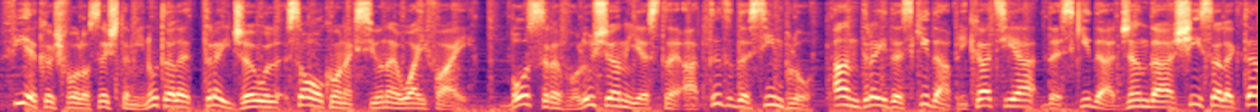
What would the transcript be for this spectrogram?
fie că își folosește minutele, 3G-ul sau o conexiune Wi-Fi. Boss Revolution este atât de simplu. Andrei deschide aplicația, deschide agenda și selectează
